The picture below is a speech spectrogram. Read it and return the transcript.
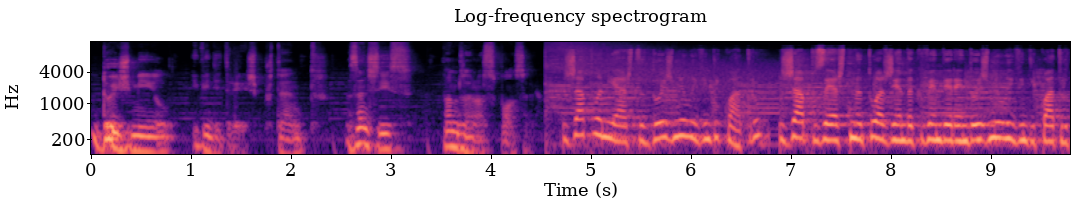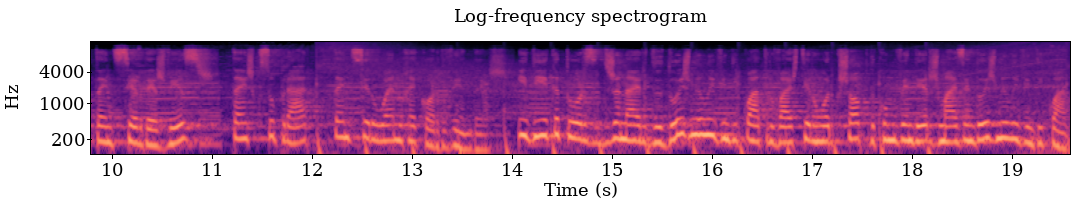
2023. Portanto, mas antes disso, vamos ao nosso sponsor. Já planeaste 2024? Já puseste na tua agenda que vender em 2024 tem de ser 10 vezes? Tens que superar, tem de ser o ano recorde de vendas. E dia 14 de janeiro de 2024 vais ter um workshop de como venderes mais em 2024.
